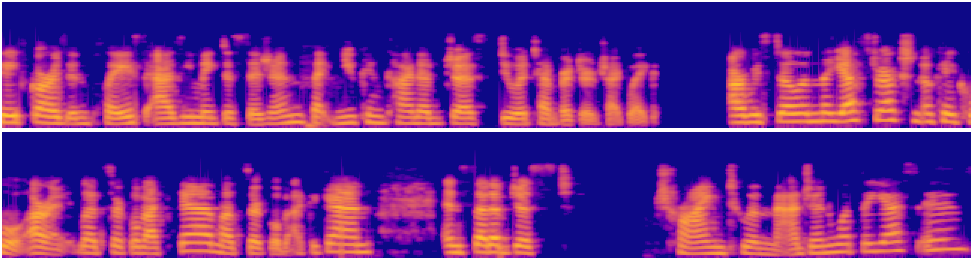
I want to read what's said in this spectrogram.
safeguards in place as you make decisions that you can kind of just do a temperature check. Like are we still in the yes direction? Okay cool. All right let's circle back again. Let's circle back again. Instead of just trying to imagine what the yes is.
